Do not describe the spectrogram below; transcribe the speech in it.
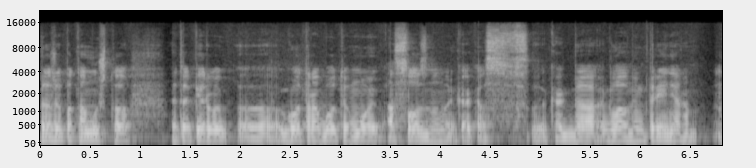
даже потому, что это первый э, год работы мой осознанный, как ос, когда главным тренером. Угу.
